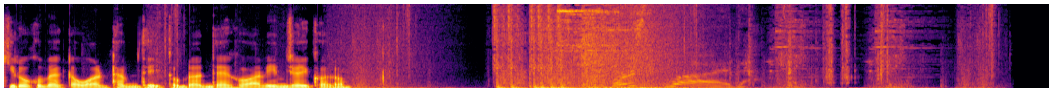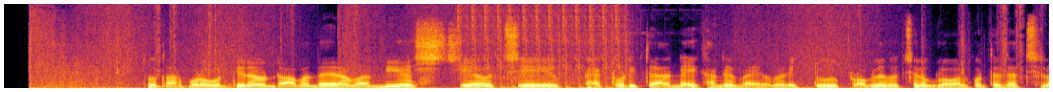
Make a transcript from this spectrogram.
কীরকম একটা ওয়ান টাইম দিই তোমরা, দেখো আর এনজয় করো First blood. তো তার পরবর্তী রাউন্ড আমাদের আবার নিয়ে এসছে হচ্ছে ফ্যাক্টরিতে আর এখানে ভাই আমার একটু প্রবলেম হচ্ছিল গ্লোবাল করতে চাচ্ছিল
